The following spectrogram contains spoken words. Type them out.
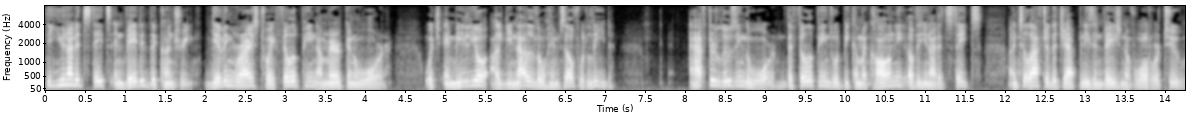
the United States invaded the country, giving rise to a Philippine American War, which Emilio Aguinaldo himself would lead. After losing the war, the Philippines would become a colony of the United States until after the Japanese invasion of World War II.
